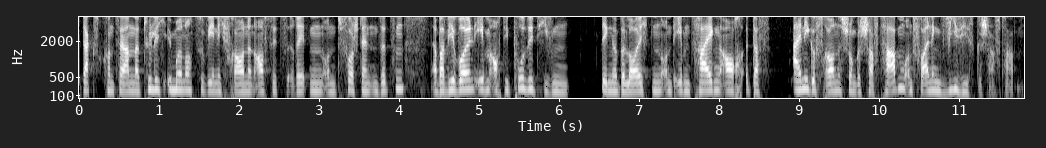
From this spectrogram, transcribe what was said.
DAX-Konzernen natürlich immer noch zu wenig Frauen in Aufsichtsräten und Vorständen sitzen. Aber wir wollen eben auch die positiven Dinge beleuchten und eben zeigen auch, dass einige Frauen es schon geschafft haben und vor allen Dingen, wie sie es geschafft haben.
